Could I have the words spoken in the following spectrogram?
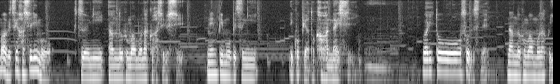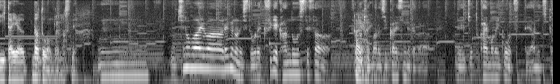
まあ別に走りも普通に何の不満もなく走るし、燃費も別にエコピアと変わんないし、うん。割とそうですね、何の不満もなくいいタイヤだとは思いますね。うーん。うちの場合はレグノにして俺すげえ感動してさそのはい。はい時まだ実家に住んでたから、でちょっと買い物行こうっつって兄貴と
